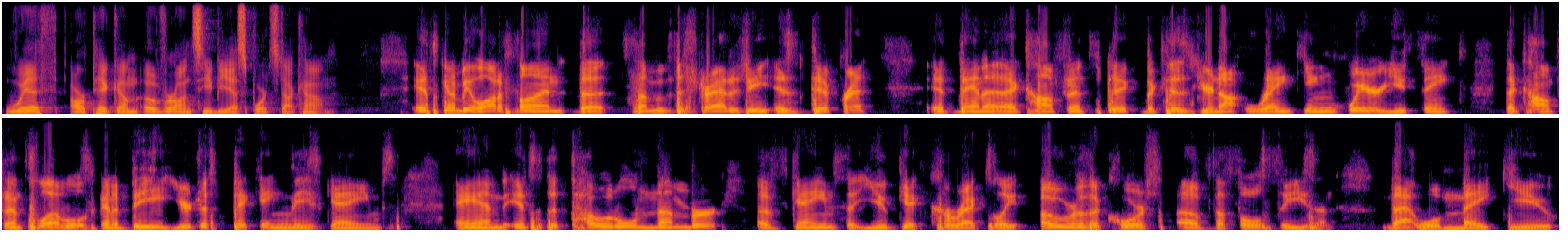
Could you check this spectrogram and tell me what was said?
with our pick 'em over on CBSSports.com. It's going to be a lot of fun. The some of the strategy is different than a confidence pick because you're not ranking where you think the confidence level is going to be. You're just picking these games and it's the total number of games that you get correctly over the course of the full season that will make you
